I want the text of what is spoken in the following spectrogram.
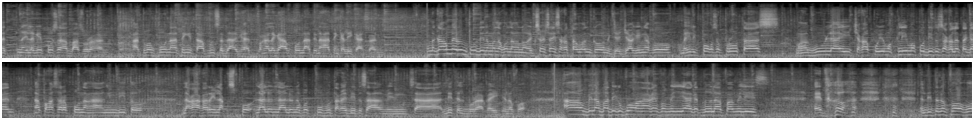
na, na ilagay po sa basurahan. At huwag po nating itapon sa dagat. Pangalagaan po natin ang ating kalikasan. Nagkakameron po din naman ako ng ano, exercise sa katawan ko, nagja-jogging ako. Mahilig po ako sa prutas, mga gulay, tsaka po yung klima po dito sa Kalatagan. Napakasarap po ng hangin dito. Nakaka-relax po, lalo-lalo na po pupunta kayo dito sa amin sa Little Boracay. Na po. Ah, binabati ko po ang aking pamilya, Gatdula families. Eto, nandito na po ako.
